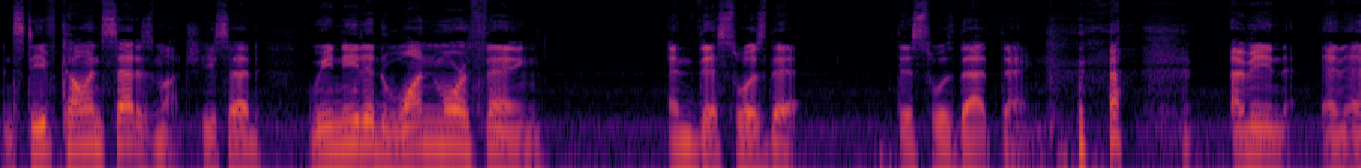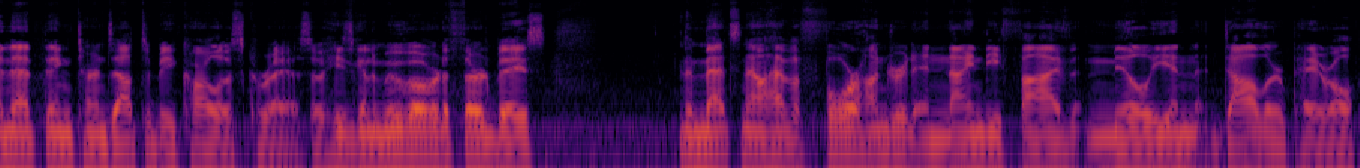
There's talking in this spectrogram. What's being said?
And Steve Cohen said as much. He said, We needed one more thing, and this was it. this was that thing. I mean, and, and that thing turns out to be Carlos Correa. So he's going to move over to third base. The Mets now have a $495 million payroll,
